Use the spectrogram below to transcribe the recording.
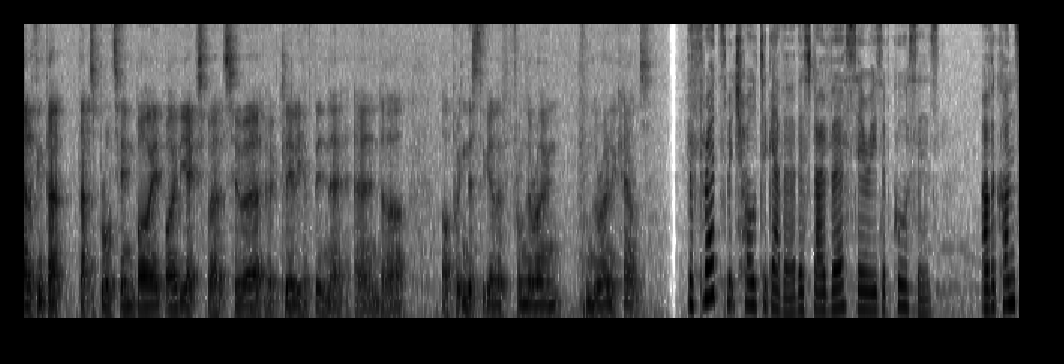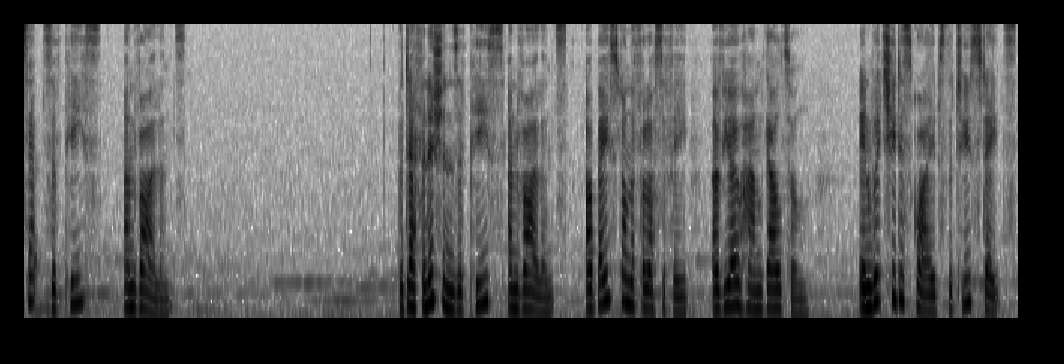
And I think that that's brought in by, by the experts who, are, who clearly have been there and are, are putting this together from their own, from their own accounts. The threads which hold together this diverse series of courses are the concepts of peace and violence. The definitions of peace and violence are based on the philosophy of Johan Galtung, in which he describes the two states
